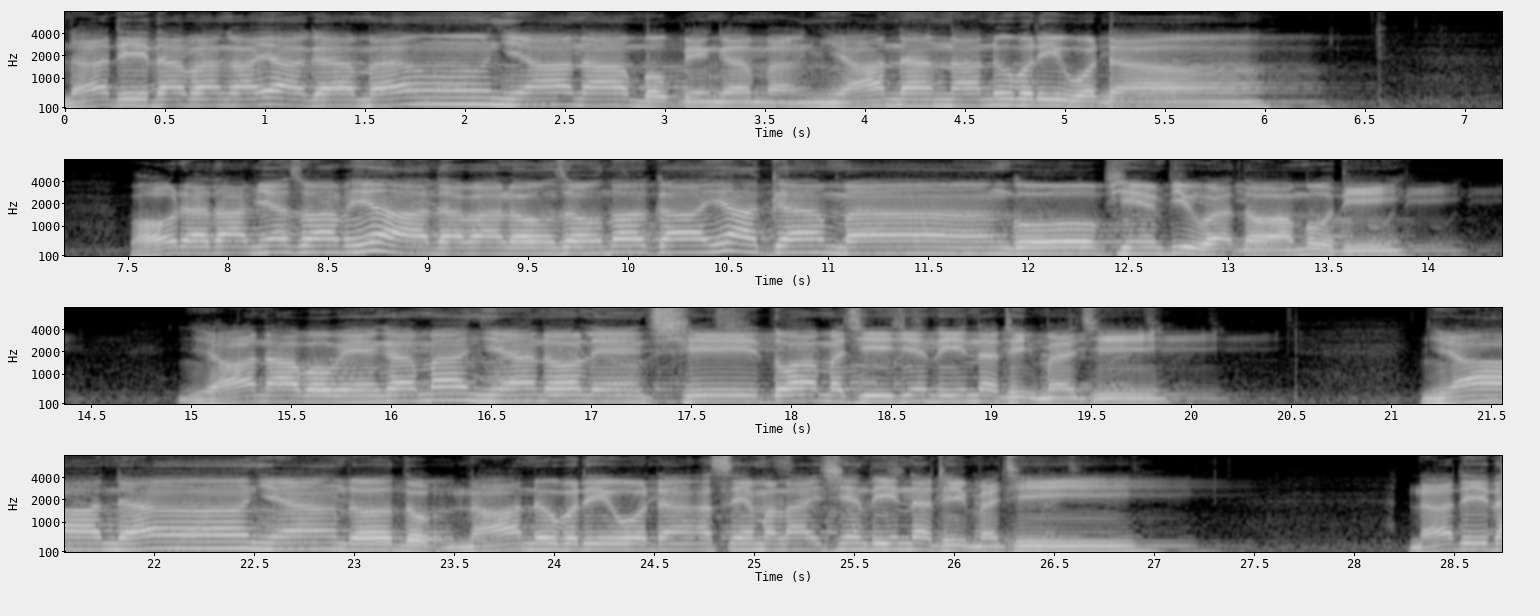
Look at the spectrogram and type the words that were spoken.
နာတိတဗံကာယကမံညာနာပုပ္ပင်ကမံညာနန္နာနုပရိဝတ္တဗောဓတာမြတ်စွာဘုရားတပံလုံးစုံသောကာယကမ္မံကိုဖြင့်ပြုအပ်တော်မူသည်ညာနာဘဝင်ကမ္မညံတော်လင်ခြေသွားမချီခြင်းသည်နတ္ထိမချီညာနံညံတော်သို့နာနုပရိဝတံအစင်မလိုက်ခြင်းသည်နတ္ထိမချီ နာတိတ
